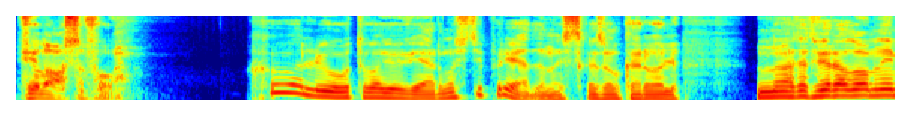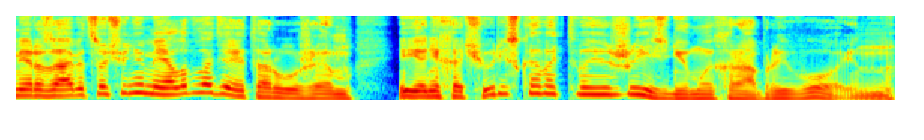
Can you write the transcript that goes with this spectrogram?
философу». «Хвалю твою верность и преданность», — сказал король. «Но этот вероломный мерзавец очень умело владеет оружием, и я не хочу рисковать твоей жизнью, мой храбрый воин».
